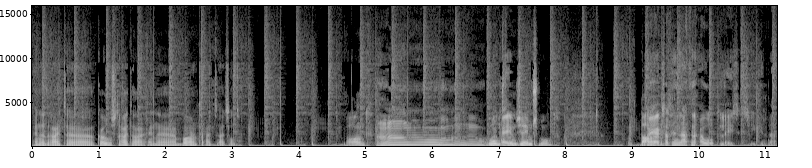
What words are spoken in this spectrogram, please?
En daar draait uh, Coles draait daar en eh Barnt uit Duitsland. Bond? Mm, Bond van James Bond? Of Bond? Oh ja, ik zat inderdaad een oude op te lezen. Dat zie ik inderdaad.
